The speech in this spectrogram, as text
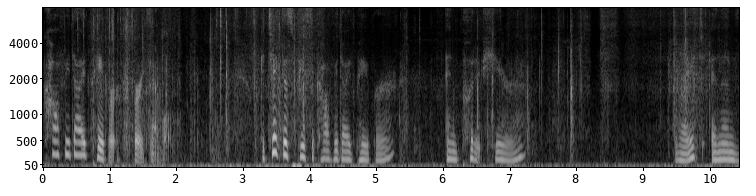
coffee dyed paper, for example. We could take this piece of coffee dyed paper and put it here right? And then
